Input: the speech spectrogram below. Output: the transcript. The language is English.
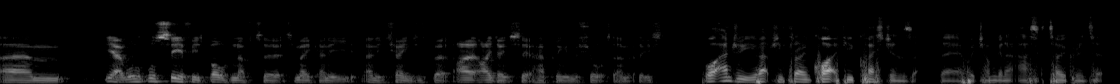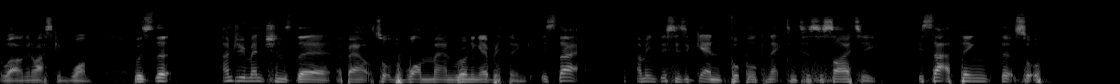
um, yeah, we'll we'll see if he's bold enough to, to make any any changes. But I, I don't see it happening in the short term, at least. Well, Andrew, you've actually thrown quite a few questions there, which I'm going to ask Toka into. Well, I'm going to ask him one. Was that Andrew mentions there about sort of the one man running everything. Is that, I mean, this is again football connecting to society. Is that a thing that sort of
